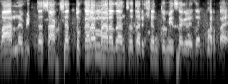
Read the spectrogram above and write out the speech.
पारणं भेटतं साक्षात तुकाराम महाराजांचं दर्शन तुम्ही सगळेजण करताय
